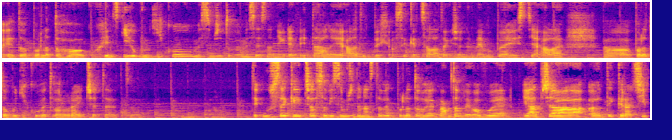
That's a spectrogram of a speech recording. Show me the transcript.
je to podle toho kuchyňského budíku, myslím, že to vymysleli snad někde v Itálii, ale teď bych asi kecala, takže nevím úplně jistě, ale podle toho budíku ve tvaru rajčete, to ty úseky časový si můžete nastavit podle toho, jak vám to vyhovuje. Já třeba eh, ty kratší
